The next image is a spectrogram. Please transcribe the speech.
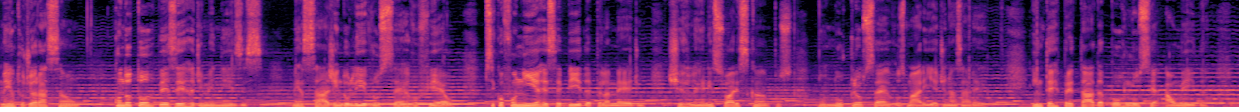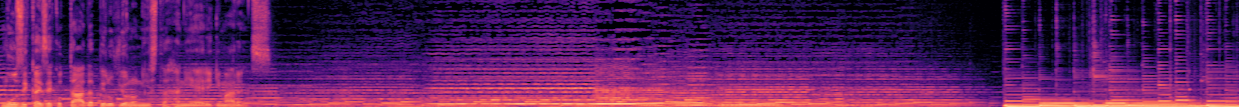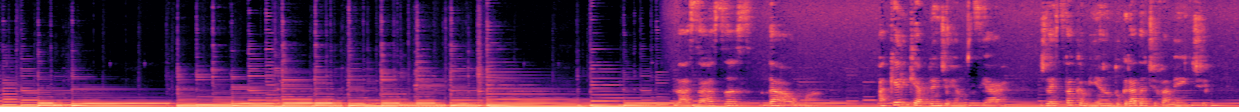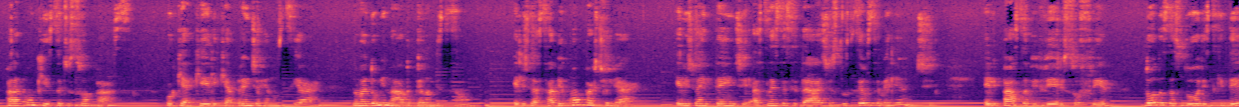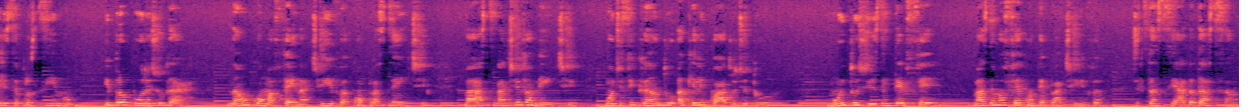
Momento de oração com Dr. Bezerra de Menezes. Mensagem do livro O Servo Fiel. Psicofonia recebida pela médium Shirlene Soares Campos no Núcleo Servos Maria de Nazaré. Interpretada por Lúcia Almeida. Música executada pelo violonista Ranieri Guimarães. Nas asas da alma. Aquele que aprende a renunciar já está caminhando gradativamente para a conquista de sua paz, porque aquele que aprende a renunciar não é dominado pela ambição. Ele já sabe compartilhar, ele já entende as necessidades do seu semelhante. Ele passa a viver e sofrer todas as dores que dele se aproximam e procura ajudar, não com uma fé inativa, complacente, mas ativamente, modificando aquele quadro de dor. Muitos dizem ter fé, mas é uma fé contemplativa, distanciada da ação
